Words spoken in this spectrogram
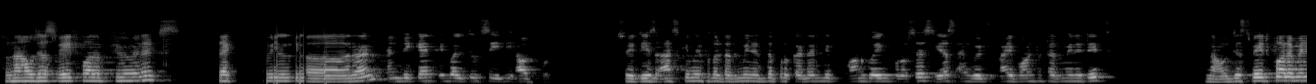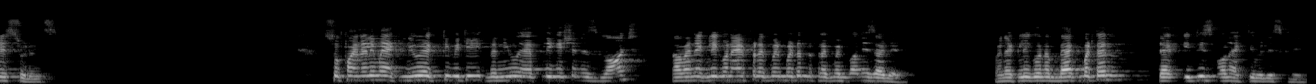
So now just wait for a few minutes. The activity will uh, run and we can able to see the output so it is asking me for the terminate the currently ongoing process yes i'm going to i want to terminate it now just wait for a minute students so finally my new activity the new application is launched now when i click on add fragment button the fragment one is added. When i click on a back button that it is on activity screen.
